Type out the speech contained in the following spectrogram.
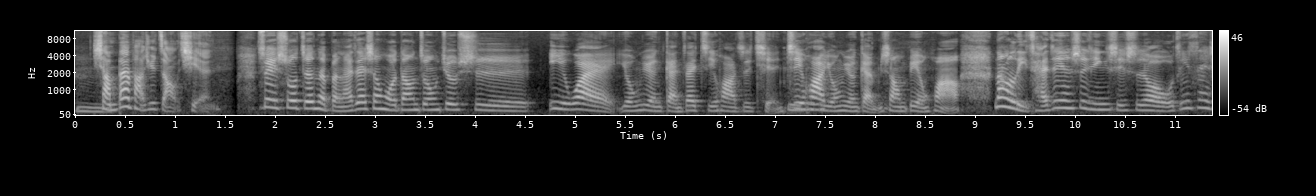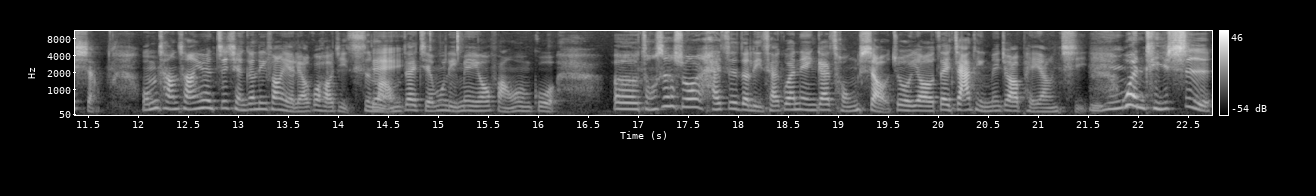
嗯嗯、想办法去找钱。所以说真的，本来在生活当中就是意外永远赶在计划之前，计划永远赶不上变化哦。嗯、那理财这件事情，其实哦，我一直在想，我们常常因为之前跟立方也聊过好几次嘛，我们在节目里面也有访问过。呃，总是说孩子的理财观念应该从小就要在家庭里面就要培养起。嗯、问题是，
